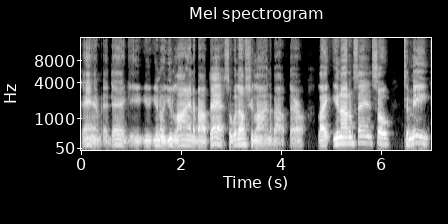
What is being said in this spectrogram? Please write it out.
damn, eh, Dad, you, you, you know, you lying about that. So what else you lying about, Daryl? Like, you know what I'm saying? So to me,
